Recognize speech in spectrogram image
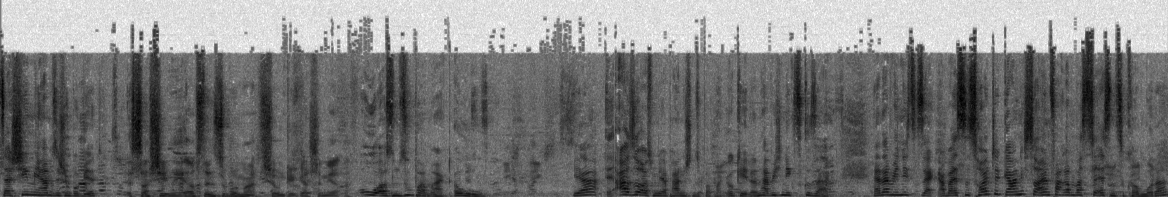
Sashimi haben Sie schon probiert? Sashimi aus dem Supermarkt schon gegessen, ja. Oh, aus dem Supermarkt. Oh. Ja, also aus dem japanischen Supermarkt. Okay, dann habe ich nichts gesagt. Dann habe ich nichts gesagt. Aber es ist heute gar nicht so einfach, an was zu essen zu kommen, oder?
